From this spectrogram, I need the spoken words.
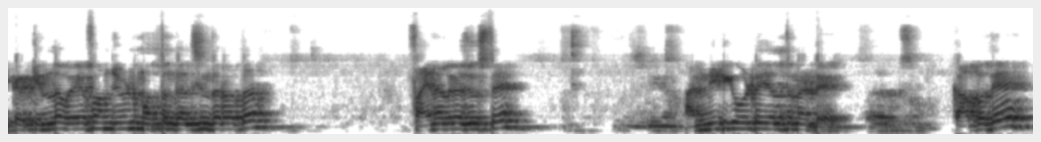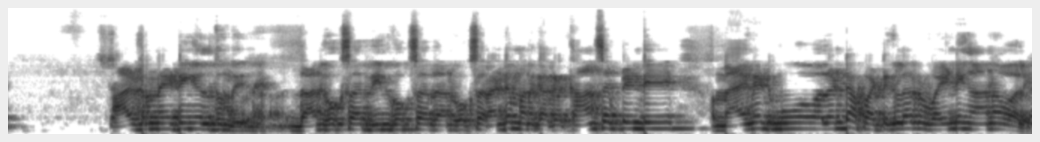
ఇక్కడ కింద వేవ్ ఫామ్ చూడండి మొత్తం కలిసిన తర్వాత ఫైనల్గా చూస్తే అన్నిటికీ వోల్టేజ్ వెళ్తున్నట్టే. కాకపోతే ఆల్టర్నేటింగ్ వెళ్తుంది. దానికి ఒకసారి దీనికి ఒకసారి దానికి ఒకసారి. అంటే మనకి అక్కడ కాన్సెప్ట్ ఏంటి? మ్యాగ్నెట్ మూవ్ అవ్వాలంటే ఆ పర్టికులర్ వైండింగ్ ఆన్ అవ్వాలి.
